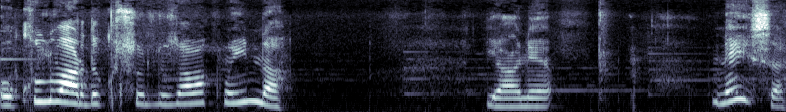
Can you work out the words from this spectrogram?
Okul vardı kusurunuza bakmayın da. Yani neyse.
